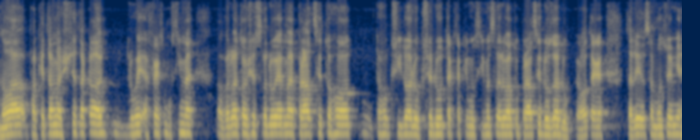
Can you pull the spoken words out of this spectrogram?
No a pak je tam ještě takhle druhý efekt, musíme vedle toho, že sledujeme práci toho, toho křídla dopředu, tak taky musíme sledovat tu práci dozadu. Jo? Tak tady samozřejmě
